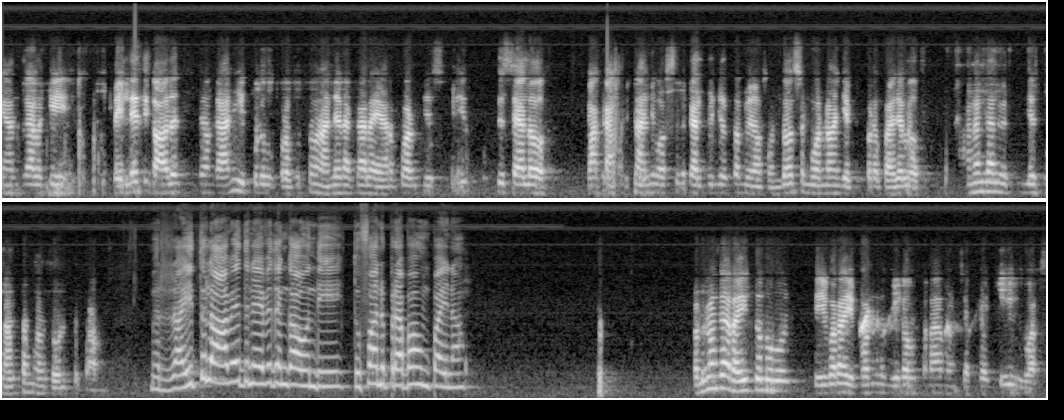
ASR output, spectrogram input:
కేంద్రాలకి వెళ్ళేందుకు ఆలోచించాం. కానీ ఇప్పుడు ప్రభుత్వం అన్ని రకాల ఏర్పాట్లు చేసుకుని పూర్తి స్థాయిలో మాకు కావాల్సిన అన్ని వసతులు కల్పించడంతో మేము సంతోషంగా ఉన్నామని చెప్పి కూడా ప్రజలు ఆనందాన్ని వ్యక్తం చేస్తున్నంత మనం చూడుతున్నాము మరి రైతుల ఆవేదన ఏ విధంగా ఉంది? తుఫాను ప్రభావం పైన? ప్రధానంగా రైతులు తీవ్ర ఇబ్బందులు వీలవుతున్నారని చెప్పొచ్చు. వర్ష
